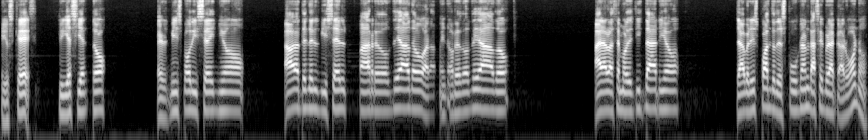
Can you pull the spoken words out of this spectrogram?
Y es que sigue siendo el mismo diseño. Ahora tiene el bisel más redondeado, ahora menos redondeado. Ahora lo hacemos de titanio. Ya veréis cuando descubran la fibra de carbono.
